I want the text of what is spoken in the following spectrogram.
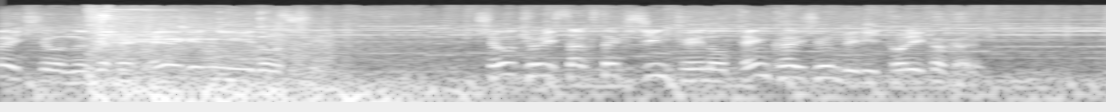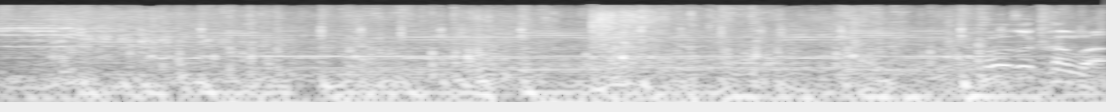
旧市街地を抜けて平原に移動し長距離索敵陣形の展開準備に取り掛かる。後続班は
